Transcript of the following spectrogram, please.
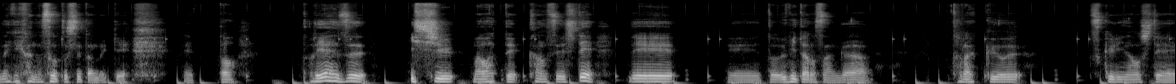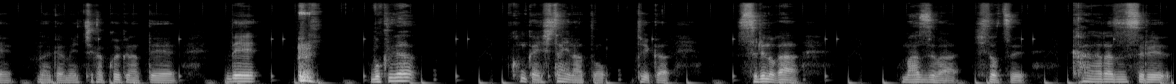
何話そうとしてたんだっけえっと、 とりあえず、一周回って完成して、で、えーっと、海太郎さんがトラックを作り直して、なんかめっちゃかっこよくなって、で、僕が今回したいなと、というか、するのが、まずは一つ、必ずする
